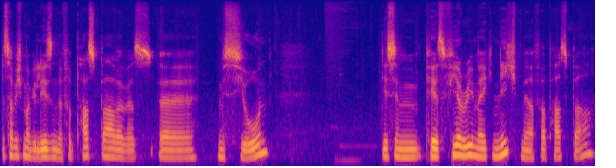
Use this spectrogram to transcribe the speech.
das habe ich mal gelesen, eine verpassbare Vers äh, Mission. Die ist im PS4 Remake nicht mehr verpassbar,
